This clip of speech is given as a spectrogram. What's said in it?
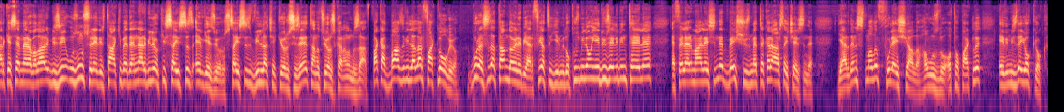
Herkese merhabalar. Bizi uzun süredir takip edenler biliyor ki sayısız ev geziyoruz. Sayısız villa çekiyoruz size, tanıtıyoruz kanalımızda. Fakat bazı villalar farklı oluyor. Burası da tam da öyle bir yer. Fiyatı 29 milyon 750 bin TL. Efeler Mahallesi'nde 500 metrekare arsa içerisinde. Yerden ısıtmalı, full eşyalı, havuzlu, otoparklı evimizde yok yok.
